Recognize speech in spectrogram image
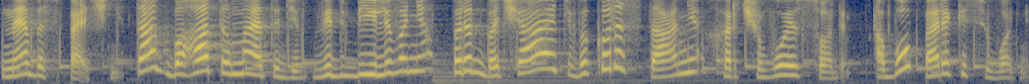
небезпечні. Так багато методів відбілювання передбачають використання харчової соди або перекисю водню,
